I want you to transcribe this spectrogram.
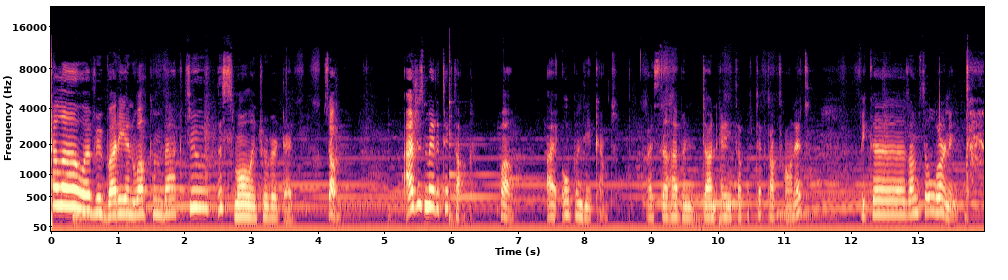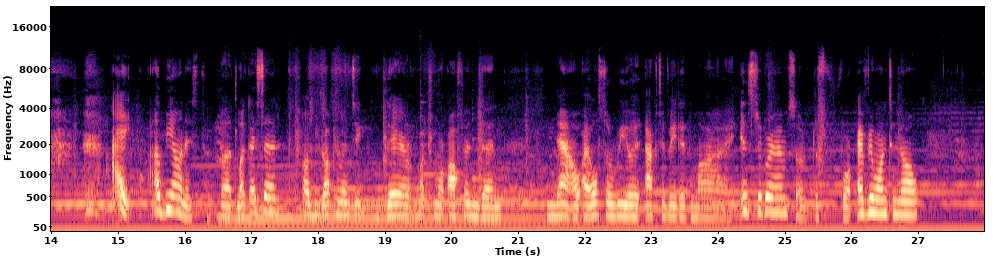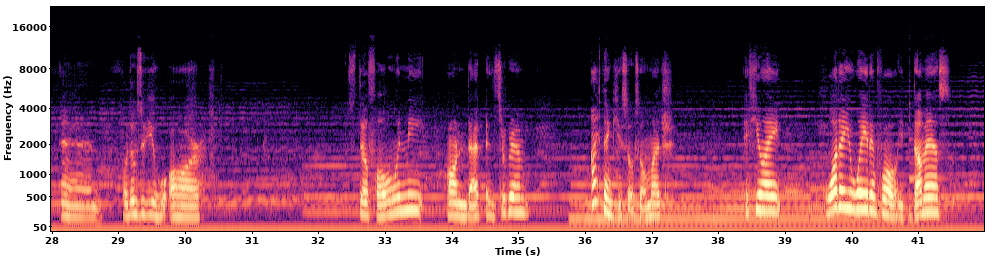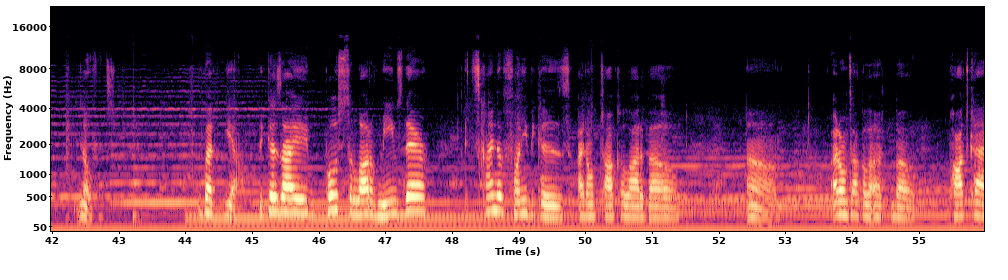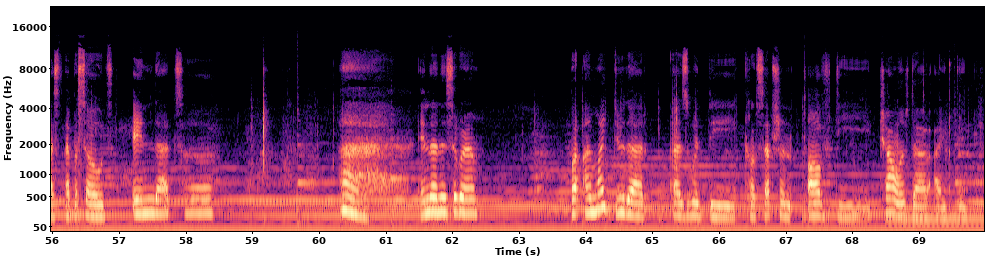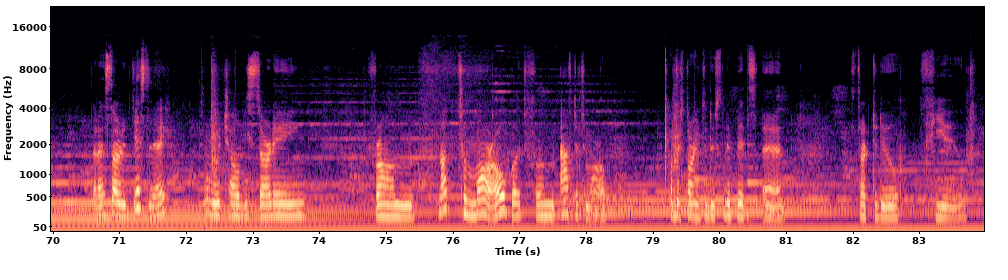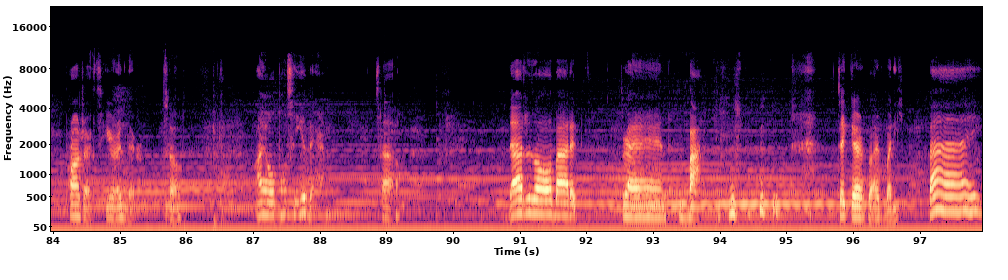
Hello, everybody, and welcome back to the Small Introvert Den. So, I just made a TikTok. Well, I opened the account. I still haven't done any type of TikToks on it because I'm still learning. I I'll be honest, but like I said, I'll be documenting there much more often than now. I also reactivated my Instagram, so just for everyone to know. And for those of you who are still following me on that Instagram, I thank you so so much. If you ain't, what are you waiting for, you dumbass? No offense. But yeah, because I post a lot of memes there, it's kind of funny because I don't talk a lot about um I don't talk a lot about podcast episodes in that uh in that Instagram. But I might do that as with the conception of the challenge that I did that I started yesterday, which I'll be starting from not tomorrow, but from after tomorrow. I'll be starting to do snippets and start to do few projects here and there. So I hope I'll see you there. So that is all about it. And bye. Take care, everybody. Bye.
